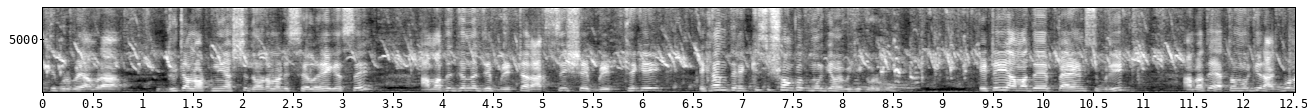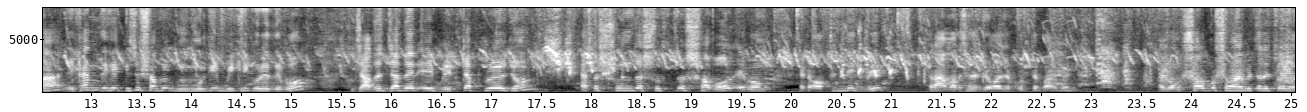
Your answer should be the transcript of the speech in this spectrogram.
ইতিপূর্বে আমরা দুইটা লট নিয়ে আসছি, দুটা লটই সেল হয়ে গেছে। আমাদের জন্য যে ব্রিডটা রাখছি, সেই ব্রিড থেকে এখান থেকে কিছু সংখ্যক মুরগি আমরা বিক্রি করব। এটাই আমাদের প্যারেন্টস ব্রিড আমরা তো এত মুরগি রাখব না, এখান থেকে কিছু সংখ্যক মুরগি বিক্রি করে দেব। যাদের যাদের এই ব্রিডটা প্রয়োজন, এত সুন্দর, সুস্থ, সবল এবং একটা অথেন্টিক ব্রিড তারা আমাদের সাথে যোগাযোগ করতে পারবেন। এবং স্বল্প সময়ের ভিতরে চলে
